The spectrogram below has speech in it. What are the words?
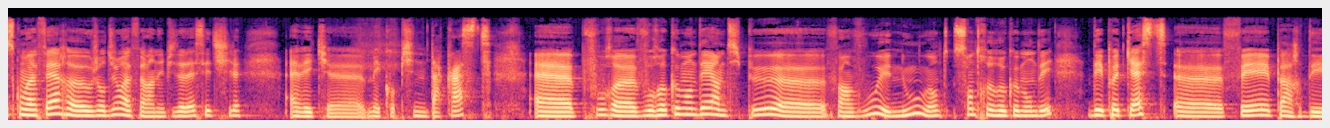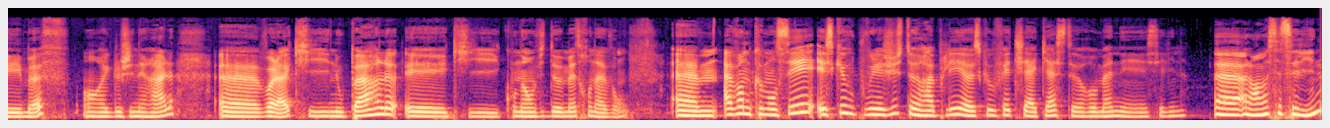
ce qu'on va faire aujourd'hui, on va faire un épisode assez chill avec euh, mes copines d'Acast euh, pour euh, vous recommander un petit peu, enfin vous et nous, ent- s'entre-recommander des podcasts faits par des meufs en règle générale, voilà, qui nous parlent et qui qu'on a envie de mettre en avant. Avant de commencer, est-ce que vous pouvez juste rappeler ce que vous faites chez Acast, Romane et Céline? Euh, alors moi c'est Céline,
